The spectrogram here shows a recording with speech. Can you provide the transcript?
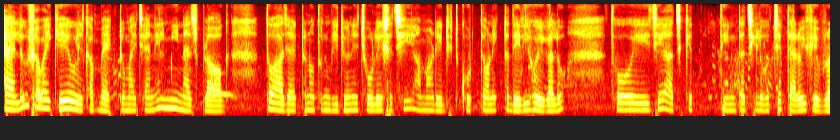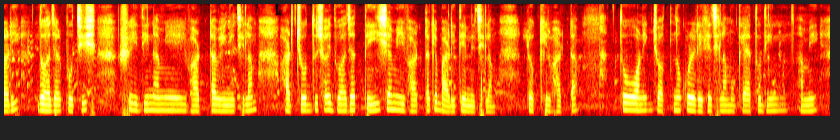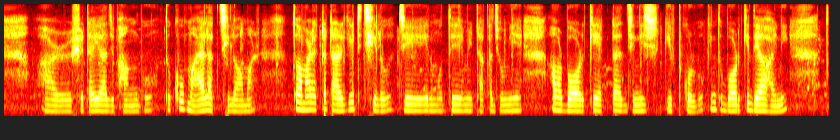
Hello সবাইকে, welcome back to my channel Minaj vlog. তো আজ একটা নতুন ভিডিও নিয়ে চলে এসেছি। আমার এডিট করতে অনেকটা দেরি হয়ে গেল। তো এই যে আজকে দিনটা ছিল হচ্ছে তেরোই ফেব্রুয়ারি দু হাজার পঁচিশ। সেই দিন আমি এই ভাতটা ভেঙেছিলাম আর চোদ্দ ছয় দু হাজার তেইশে আমি এই ভাতটাকে বাড়িতে এনেছিলাম, লক্ষ্মীর ভাটটা তো অনেক যত্ন করে রেখেছিলাম ওকে এতদিন আমি। আর সেটাই আজ ভাঙবো। তো খুব মায়া লাগছিল আমার। তো আমার একটা টার্গেট ছিল যে এর মধ্যে আমি টাকা জমিয়ে আমার বরকে একটা জিনিস গিফট করব। কিন্তু বরকে দেওয়া হয়নি।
